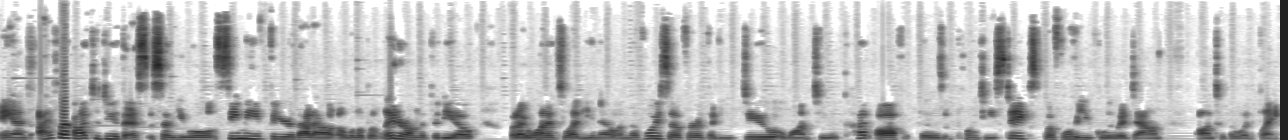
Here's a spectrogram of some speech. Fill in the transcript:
And I forgot to do this, so you will see me figure that out a little bit later on the video, but I wanted to let you know in the voiceover that you do want to cut off those pointy stakes before you glue it down onto the wood plank.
